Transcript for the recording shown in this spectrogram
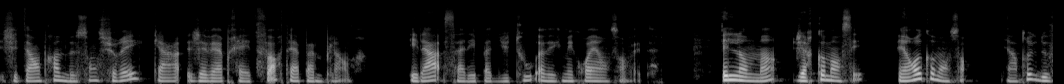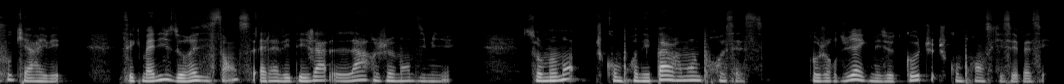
j'étais en train de me censurer car j'avais appris à être forte et à pas me plaindre. Et là, ça allait pas du tout avec mes croyances en fait. Et le lendemain, j'ai recommencé. Et en recommençant, il y a un truc de fou qui est arrivé. C'est que ma liste de résistance, elle avait déjà largement diminué. Sur le moment, je comprenais pas vraiment le process. Aujourd'hui, avec mes yeux de coach, je comprends ce qui s'est passé.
